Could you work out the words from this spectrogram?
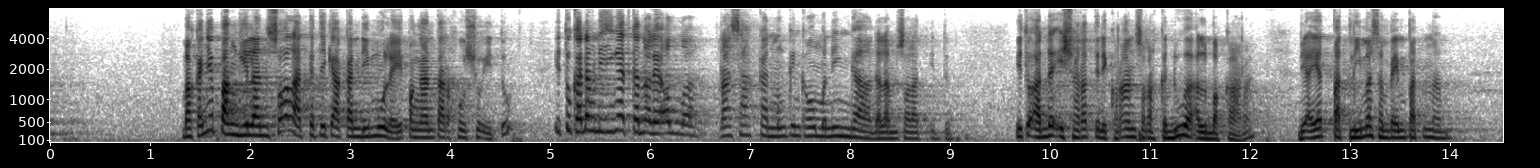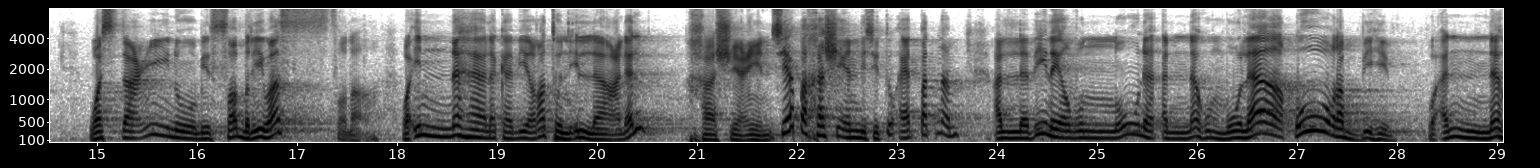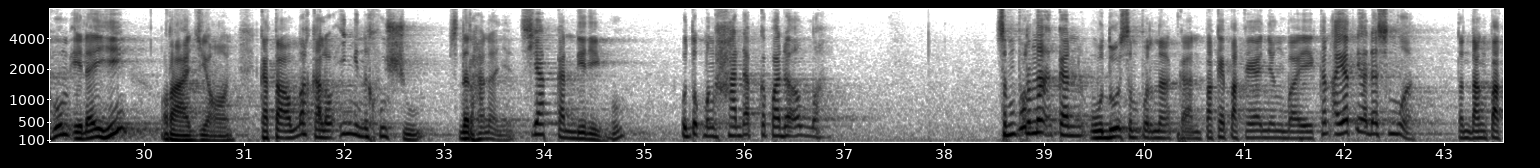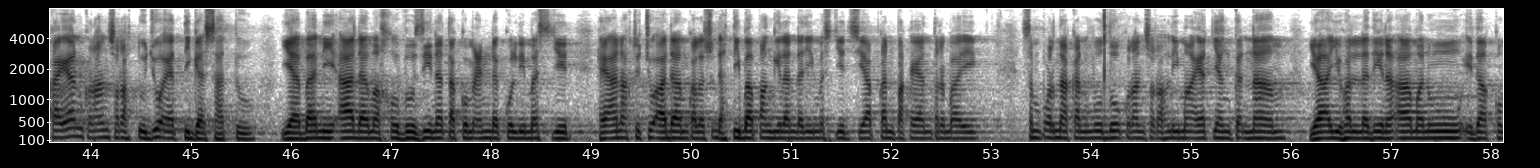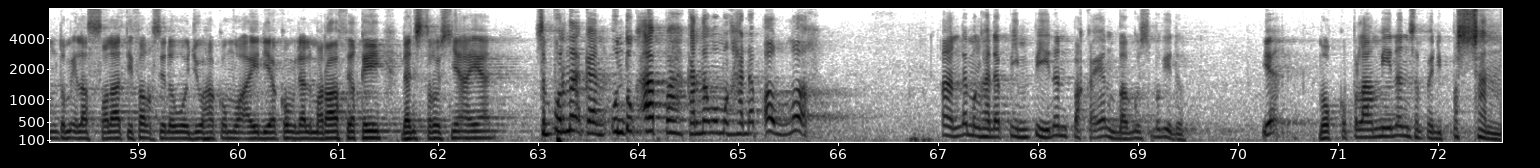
Makanya panggilan sholat ketika akan dimulai pengantar khusyuk itu, itu kadang diingatkan oleh Allah. Rasakan mungkin kamu meninggal dalam sholat itu. Itu ada isyarat di Quran surah kedua Al-Baqarah di ayat 45 sampai 46. Wasta'inu bis sabri was salah. Wa innaha lakabiratun illa khashi'in. Siapa khashi'in di situ? Ayat 46. Alladzina yadhunnuna annahum mulaqu rabbihim wa annahum ilaihi raji'un. Kata Allah kalau ingin khusyuk sederhananya, siapkan dirimu untuk menghadap kepada Allah. Sempurnakan wudhu, sempurnakan pakai pakaian yang baik. Kan ayatnya ada semua tentang pakaian Quran surah 7 ayat 31 ya bani adam khudhu zinatakum inda kulli masjid. Hai anak cucu Adam kalau sudah tiba panggilan dari masjid siapkan pakaian terbaik. Sempurnakan wudhu Quran surah 5 ayat yang ke-6 ya ayyuhalladzina amanu idza qumtum ila sholati faghsilu wujuhakum wa aydiyakum ilal marafiqi dan seterusnya ayat. Sempurnakan. Untuk apa? Karena mau menghadap Allah. Anda menghadap pimpinan pakaian bagus begitu. Ya mau ke pelaminan sampai dipesan.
